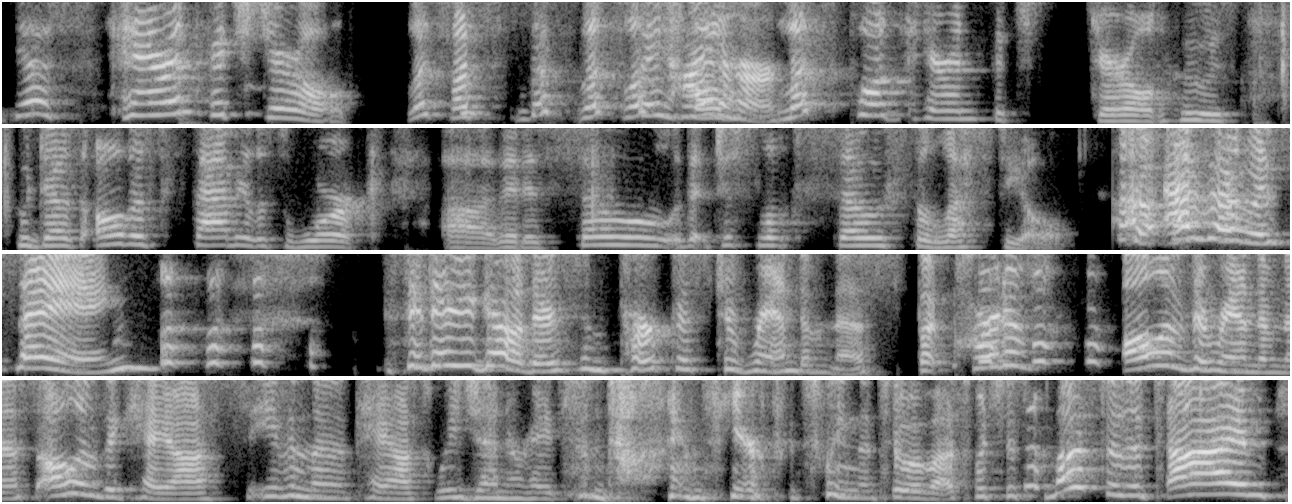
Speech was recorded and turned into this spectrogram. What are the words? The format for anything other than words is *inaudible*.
Yes. Karen Fitzgerald. Let's let's just, let's let's, say let's hi plug, to her. Let's plug Karen Fitzgerald, who's who does all this fabulous work uh, that is so that just looks so celestial. So as I was saying, *laughs* see there you go. There's some purpose to randomness, but part of *laughs* all of the randomness, all of the chaos, even the chaos we generate *laughs* sometimes here between the two of us, which is most of the time,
